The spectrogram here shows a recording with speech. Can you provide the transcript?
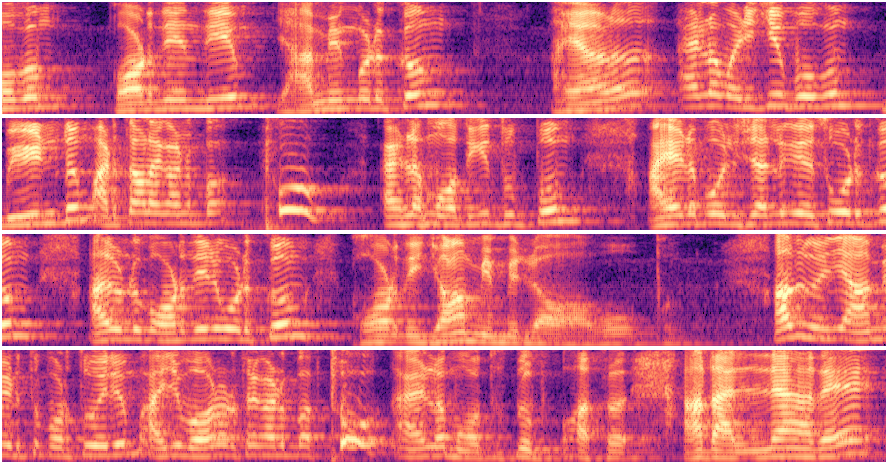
പോകും കോടതി എന്ത് ചെയ്യും? ജാമ്യം കൊടുക്കും അയാൾ അയാളുടെ വഴിക്ക് പോകും വീണ്ടും അടുത്ത ആളെ കാണുമ്പോൾ അയാളുടെ മുഖത്തേക്ക് തുപ്പും അയാളുടെ പോലീസ് സ്റ്റേഷനിൽ കേസ് കൊടുക്കും അതുകൊണ്ട് കോടതിയിൽ കൊടുക്കും. കോടതി ജാമ്യമില്ല. വകുപ്പ് അത് കഴിഞ്ഞ് ജാമ്യം എടുത്ത് പുറത്ത് വരും. അതിന് വേറെ അടുത്ത് കാണുമ്പോൾ തൂ അയാളുടെ മുഖത്തൊന്നും പോകാത്തത് അതല്ലാതെ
